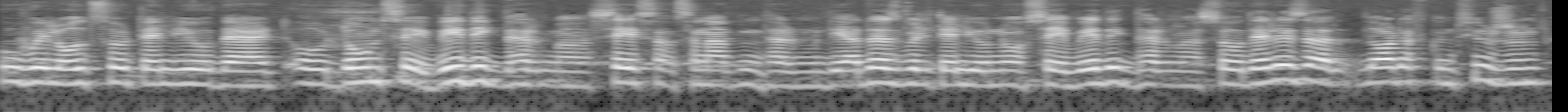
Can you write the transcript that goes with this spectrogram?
who will also tell you that, oh, don't say Vedic Dharma, say Sanatan Dharma. The others will tell you, no, say Vedic Dharma. So there is a lot of confusion.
